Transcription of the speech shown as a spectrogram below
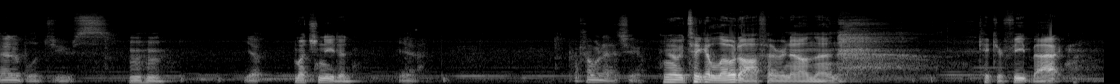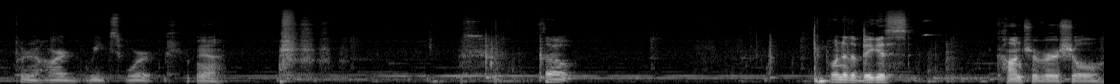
edible juice. Mm-hmm. Yep. Much needed. Yeah. Coming at you. You know, we take a load off every now and then. Kick your feet back. Put in a hard week's work. Yeah. so, one of the biggest controversial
